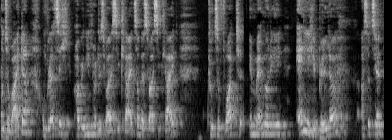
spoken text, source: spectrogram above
und so weiter. Und plötzlich habe ich nicht nur das weiße Kleid, sondern das weiße Kleid tut sofort im Memory ähnliche Bilder assoziieren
